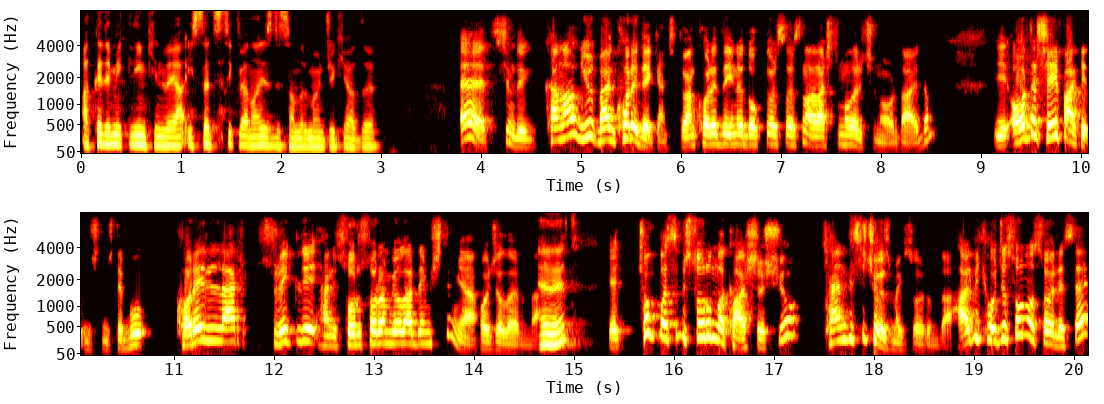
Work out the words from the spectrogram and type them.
Akademik Linkin veya istatistik ve analizdi sanırım önceki adı. Evet şimdi kanal ben Kore'deyken çıktı. Ben Kore'de yine doktor sırasında araştırmalar için oradaydım. Ee, orada şeyi fark etmiştim işte bu Koreliler sürekli hani soru soramıyorlar demiştim ya hocalarına. Evet. Ya çok basit bir sorunla karşılaşıyor kendisi çözmek zorunda. Halbuki hocası ona söylese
